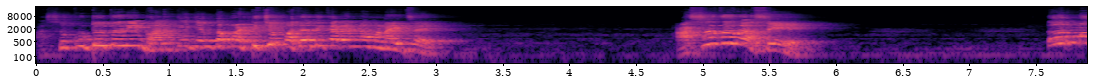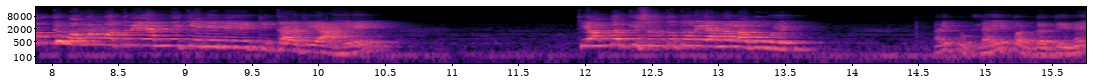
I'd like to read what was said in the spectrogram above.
असं कुठंतरी भारतीय जनता पार्टीच्या पदाधिकाऱ्यांना म्हणायचं आहे असं जर असेल तर मग ते वामन मात्रे यांनी केलेली टीका जी आहे ती आमदार किसन कतोरे यांना लागू होईल. आणि कुठल्याही पद्धतीने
